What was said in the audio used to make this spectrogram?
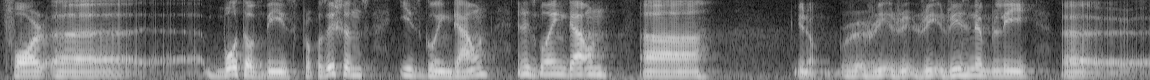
for uh, both of these propositions is going down and is going down uh, you know re re reasonably uh,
